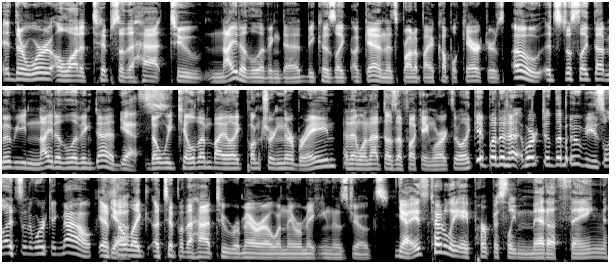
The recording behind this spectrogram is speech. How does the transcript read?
It- there were a lot of tips of the hat to Night of the Living Dead because, like, again, it's brought up by a couple characters. Oh, it's just like that movie Night of the Living Dead. Yes. Don't we kill them by like puncturing their brain? And then when that doesn't fucking work, they're like, yeah, but it ha- worked in the movies. Why isn't it working now? It Yeah. felt like a tip of the hat to Romero when they were making those jokes. Yeah, it's totally a purposely meta thing.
